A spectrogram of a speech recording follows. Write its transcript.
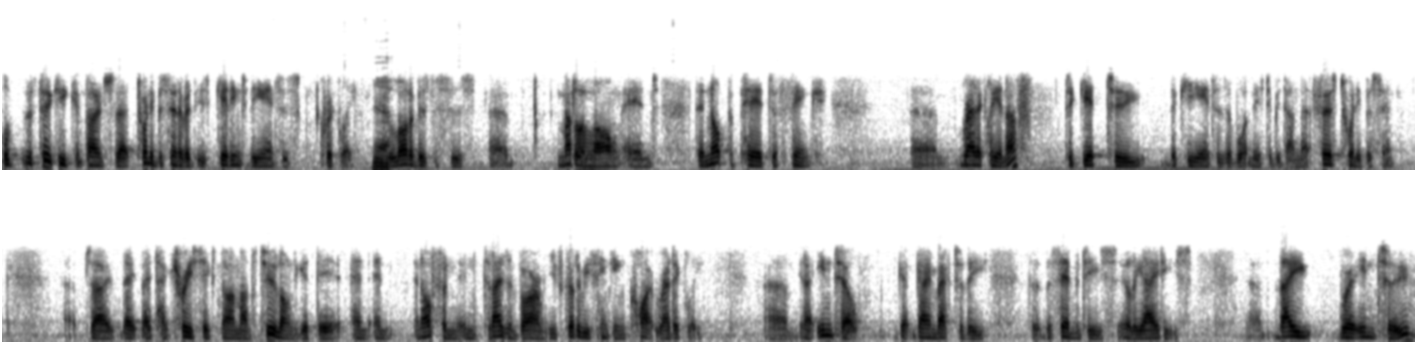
Well, there's two key components to that. 20% of it is getting to the answers quickly. Yeah. A lot of businesses uh, muddle along and they're not prepared to think um, radically enough to get to the key answers of what needs to be done. That first 20%. Uh, so they, they take three, six, nine months too long to get there. And, and, and often in today's environment, you've got to be thinking quite radically. Um, you know, Intel, going back to the, the, the 70s, early 80s, uh, they were into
